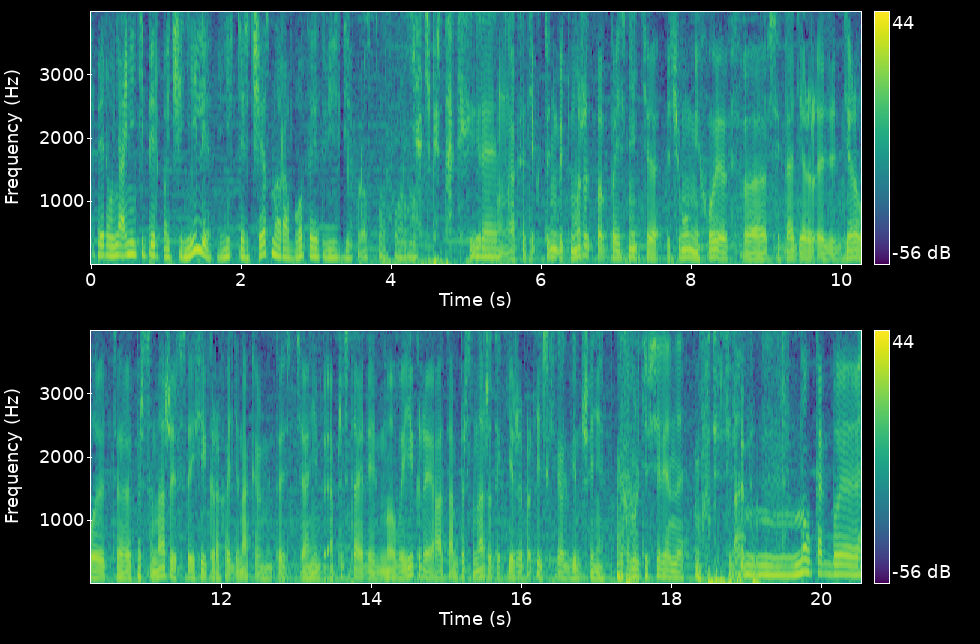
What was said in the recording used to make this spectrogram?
Теперь у них, они теперь починили, у них теперь честно работает везде кросс-платформа. Я теперь так и играю. А, кстати, кто-нибудь может пояснить, э, почему Михоев э, всегда э, делают персонажей в своих играх одинаковыми? То есть они представили новые игры, а там персонажи такие такие же практически, как в Геншине. Это мультивселенная. Мультивселенная. Ну, как бы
